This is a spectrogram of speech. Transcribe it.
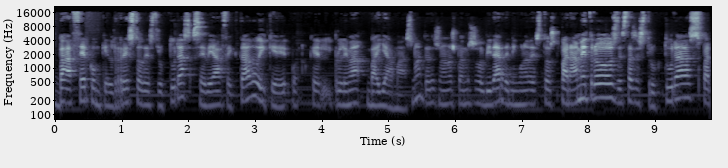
va a hacer con que el resto de estructuras se vea afectado y que, bueno, que el problema vaya más. ¿no? Entonces no nos podemos olvidar de ninguno de estos parámetros, de estas estructuras para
